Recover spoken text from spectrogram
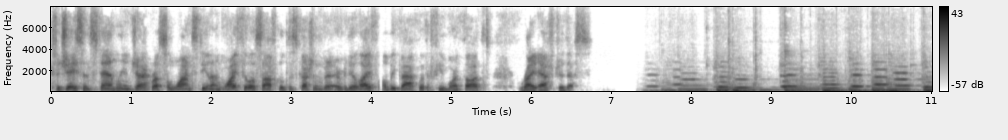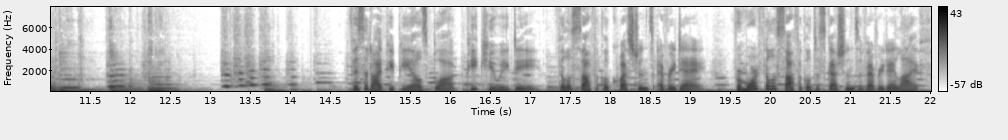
to Jason Stanley and Jack Russell Weinstein on Why Philosophical Discussions about Everyday Life. I'll be back with a few more thoughts right after this. Visit IPPL's blog, PQED Philosophical Questions Every Day, for more philosophical discussions of everyday life.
